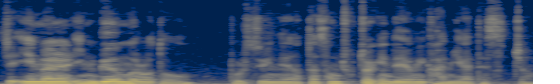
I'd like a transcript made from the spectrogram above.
이제 임을 임금으로도 볼 수 있는 어떤 성축적인 내용이 가미가 됐었죠.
